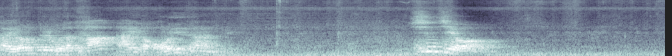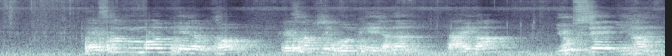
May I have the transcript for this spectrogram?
다 여러분들보다 다 나이가 어린 사람들이에요. 심지어 103번 피해자부터 135번 피해자는 나이가 6세 이하입니다.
